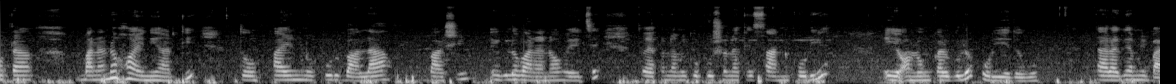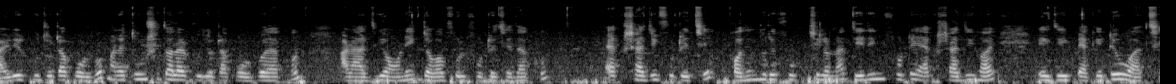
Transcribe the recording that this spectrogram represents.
ওটা বানানো হয়নি আর কি। তো পায়ের নুপুর, বালা, বাঁশি এগুলো বানানো হয়েছে। তো এখন আমি গোপুসোনাকে স্নান করিয়ে এই অলংকারগুলো পরিয়ে দেবো। তার আগে আমি বাইরের পুজোটা করব মানে তুলসীতলার পুজোটা করব এখন। আর আজকে অনেক জবা ফুল ফুটেছে, দেখো। এক সাজি ফুটেছে, কদিন ধরে ফুটছিল না, যেদিন ফুটে এক সাজি হয়, এই যে প্যাকেটেও আছে।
